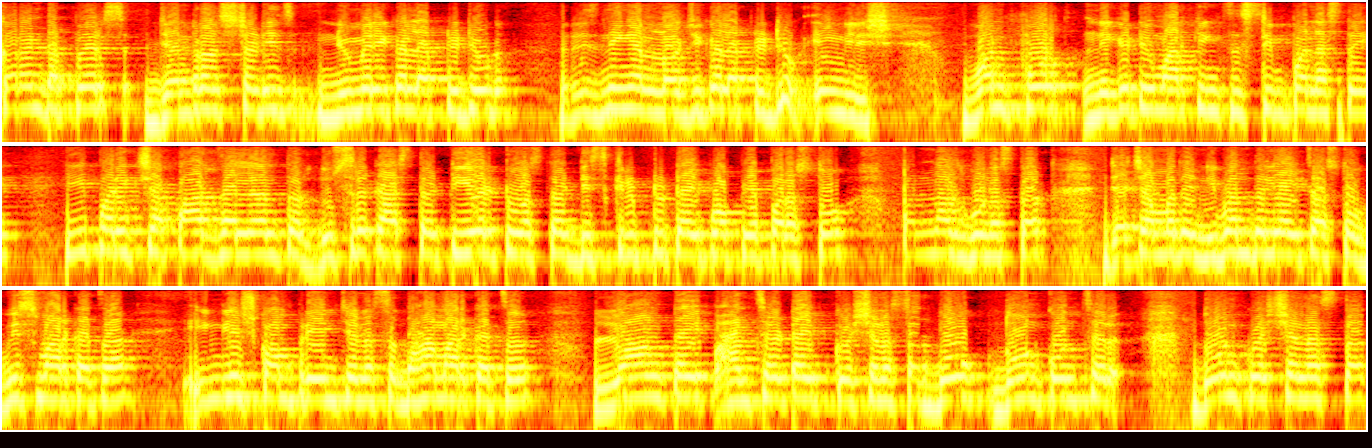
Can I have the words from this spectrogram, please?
Current affairs general studies numerical aptitude reasoning and logical aptitude English one fourth negative marking system पण असते. ही परीक्षा पास झाल्यानंतर दुसरं काय असतं? टीयर टू असतं डिस्क्रिप्टिव्ह टाईप ऑफ पेपर असतो. पन्नास गुण असतात. ज्याच्यामध्ये निबंध लिहायचा असतो वीस मार्काचा. इंग्लिश कॉम्प्रिहेन्शन असतं दहा मार्काचं. Long type answer type question असतात. दोन कोणसर दोन क्वेश्चन असतात.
